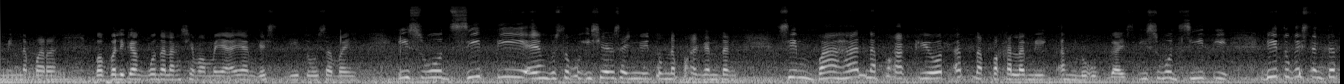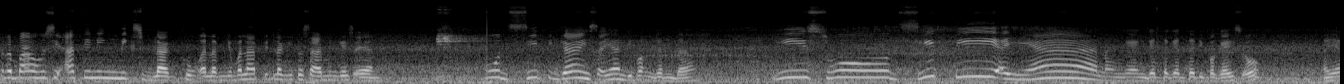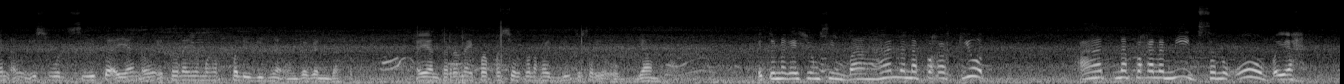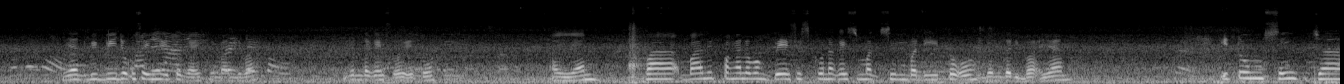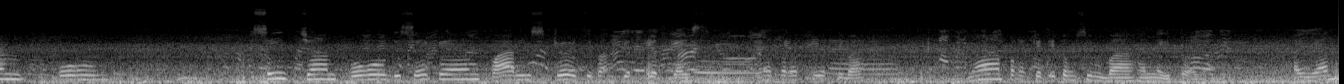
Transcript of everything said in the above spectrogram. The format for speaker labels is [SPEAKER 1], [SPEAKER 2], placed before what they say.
[SPEAKER 1] namin na para babalikan ko na lang siya mamaya. Ayan guys dito sa may Eastwood City. Ayan gusto kong i-share sa inyo itong napakagandang simbahan. Napaka-cute at napakalamig ang loob guys. Eastwood City. Dito guys nagtatrabaho si Atining Mix Vlog kung alam niyo. Malapit lang ito sa amin guys. Ayan. Eastwood City guys. Ayan, di ba ang ganda? Eastwood City. Ayan. Ang ganda-ganda di ba guys? Oh. Ayan ang Eastwood City. Ayan oh. Ito na yung mga paligid niya. Oh, gaganda. Ayan, tara na ipapasyal ko na kayo dito sa loob. Yan. Ito na guys yung simbahan na napaka-cute. At napakalamig sa loob. Ayan. Ayan, bibideo ko sa inyo ito guys. Diba? Di ba? Ganda guys. Oh, ito. Ayan. Pa, bali pangalawang beses ko na guys magsimba dito. Oh, ganda di ba? Ayan. Itong St. John Paul St. John Paul II Parish Church. Diba? Ang cute-cute guys. Napaka-cute, diba? Napaka-cute itong simbahan na ito. Ayan. Ayan.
